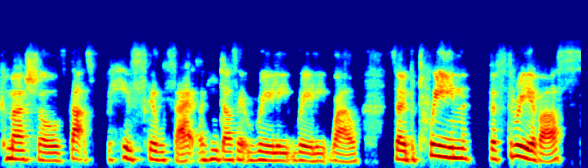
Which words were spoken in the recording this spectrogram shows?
commercials. That's his skill set, and he does it really, really well. So between the three of us,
